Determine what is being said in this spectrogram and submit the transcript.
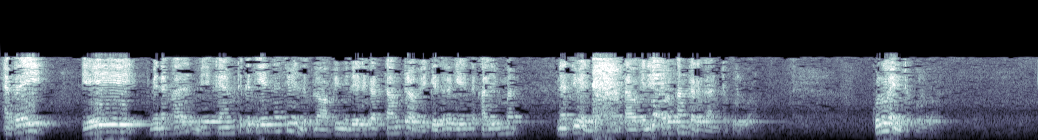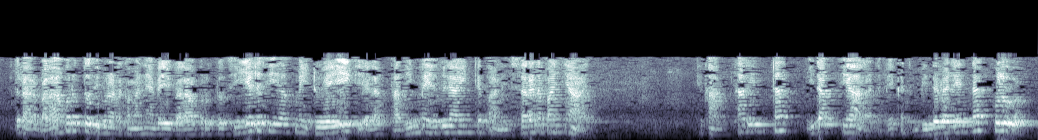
හැබැයි ඒ වෙනකල් මේ කැම ටික තියෙන්නේ නැති වෙන්න පුළුවන්. අපි මිලියට ගත්තාම ද්‍රව්‍ය ගෙදර ගේන්න කලින්ම නැති වෙන්න. තව කෙනෙක් හොරකම් කරගන්න පුළුවන්. කුණු වෙන්න පුළුවන්. ඒතර අර බලාපොරොත්තු තිබුණාට කමන්නේ හැබැයි බලාපොරොත්තු 100ට 100ක්ම ඉටු වෙයි කියලා තදින්ම එල්බිලා ඉන්න එපා නිස්සරණ පඤ්ඤාය. ඒක අත්තරින්ට ඉඩක් තියාගන්න. ඒකට බිඳ වැටෙන්නත් පුළුවන්.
